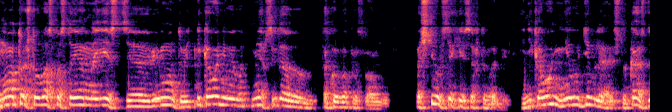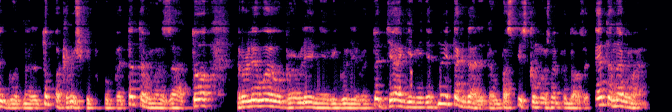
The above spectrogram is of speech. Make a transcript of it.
Ну, а то, что у вас постоянно есть э, ремонт, ведь никого не... Вот меня всегда такой вопрос волнует. Почти у всех есть автомобиль. И никого не удивляет, что каждый год надо то покрышки покупать, то тормоза, то рулевое управление регулировать, то тяги менять, ну и так далее. Там по списку можно продолжать. Это нормально.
